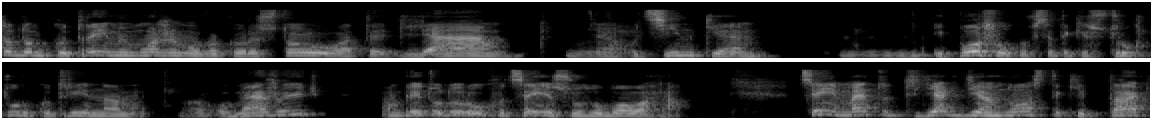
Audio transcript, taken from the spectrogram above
методом, котрий ми можемо використовувати для оцінки і пошуку все-таки структур, котрі нам е, обмежують амплітуду руху, це є суглобова гра. Це є метод як діагностики, так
